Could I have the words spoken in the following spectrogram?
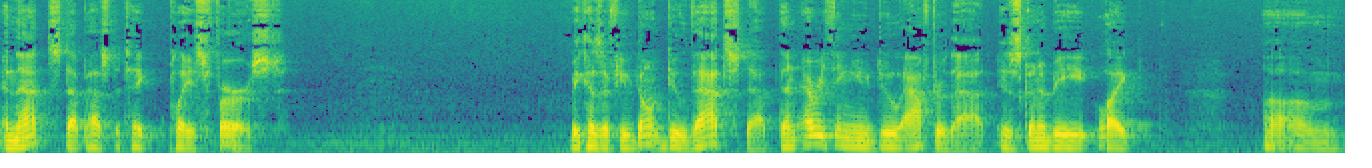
And that step has to take place first. Because if you don't do that step, then everything you do after that is going to be like um,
